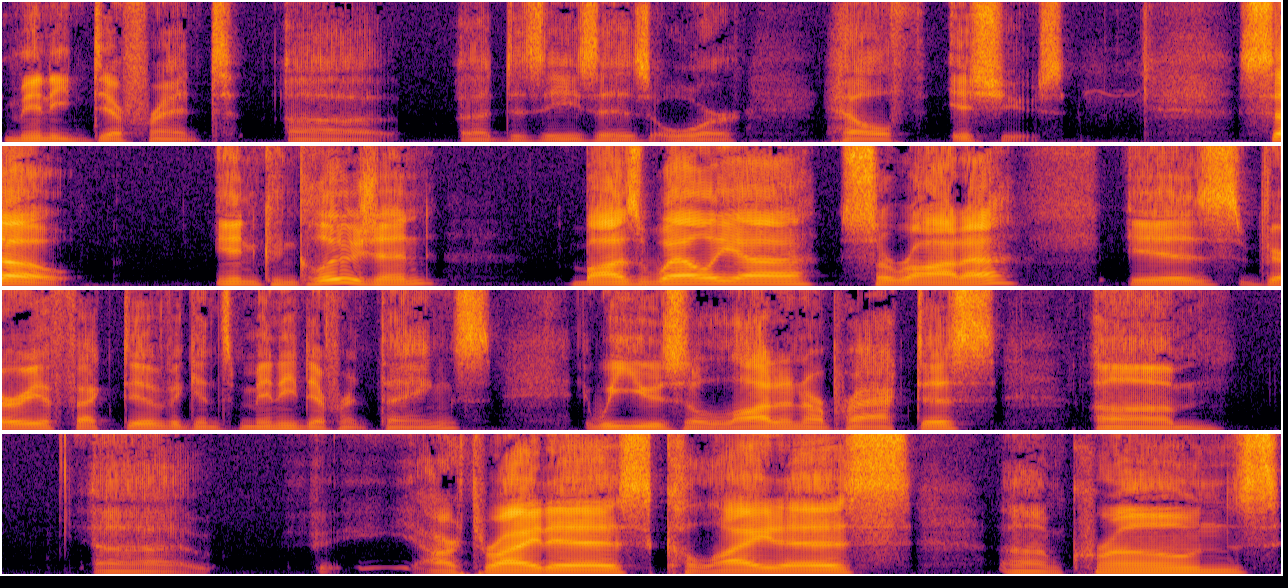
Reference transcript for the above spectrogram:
many different uh, uh, diseases or health issues. So, in conclusion, Boswellia serrata is very effective against many different things. We use it a lot in our practice. Um, uh, arthritis, colitis, um, Crohn's.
